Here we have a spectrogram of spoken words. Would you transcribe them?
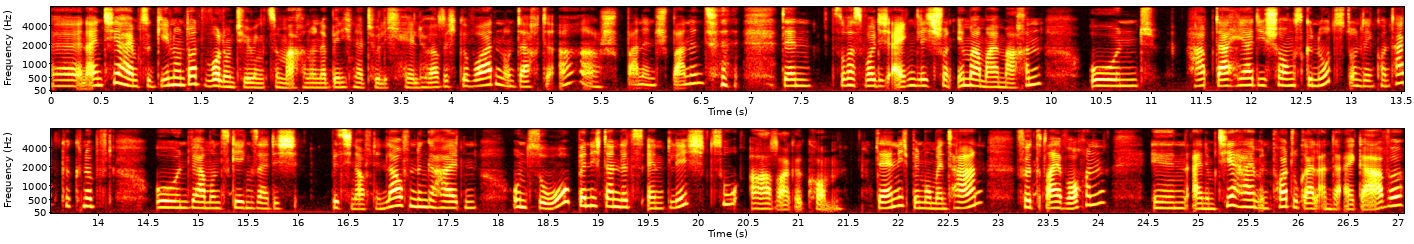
äh, in ein Tierheim zu gehen und dort Volunteering zu machen. Und da bin ich natürlich hellhörig geworden und dachte, ah, spannend, spannend. Denn sowas wollte ich eigentlich schon immer mal machen und habe daher die Chance genutzt und den Kontakt geknüpft und wir haben uns gegenseitig ein bisschen auf den Laufenden gehalten und so bin ich dann letztendlich zu ARA gekommen. Denn ich bin momentan für drei Wochen in einem Tierheim in Portugal an der Algarve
